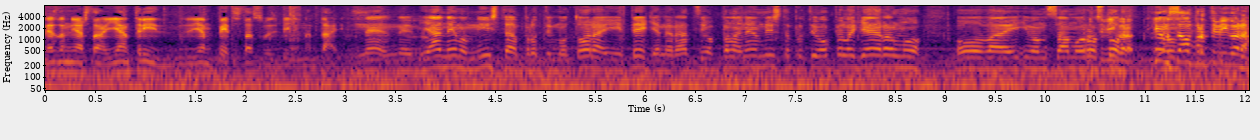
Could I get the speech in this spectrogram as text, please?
ne znam nija šta, 1.3, 1.5, šta su već bili, ma daj. Ne, ne, ja nemam ništa protiv motora i te generacije Opela, nemam ništa protiv Opela generalno, ovaj, imam samo Protiv Rostov. Igora, imam samo protiv Igora.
